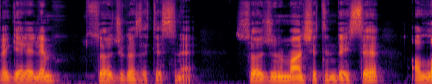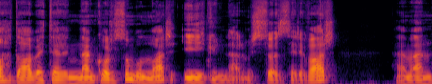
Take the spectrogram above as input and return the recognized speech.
Ve gelelim Sözcü gazetesine. Sözcünün manşetinde ise Allah daha beterinden korusun bunlar iyi günlermiş sözleri var. Hemen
